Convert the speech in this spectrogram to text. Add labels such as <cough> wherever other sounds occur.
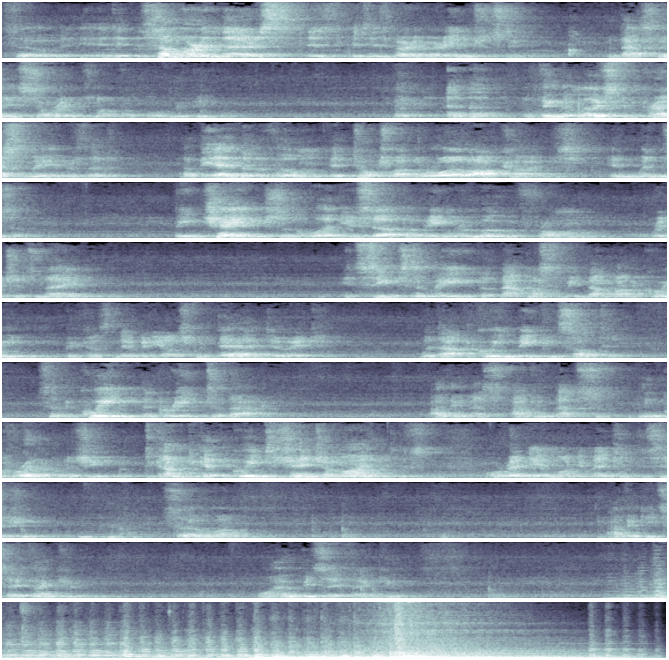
So it, it, somewhere in there is, is, it is very, very interesting. But that's for historians, not for ordinary people. But the thing that most impressed me was that at the end of the film, it talks about the Royal Archives in Windsor being changed and the word usurper being removed from Richard's name it seems to me that that must have been done by the Queen because nobody else would dare do it without the Queen being consulted. So the Queen agreed to that. I think that's, I think that's an incredible achievement. To, come, to get the Queen to change her mind is already a monumental decision. <laughs> So um, I think he'd say thank you. Well, I hope he'd say thank you.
